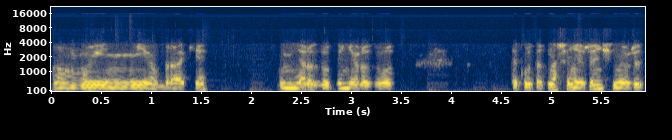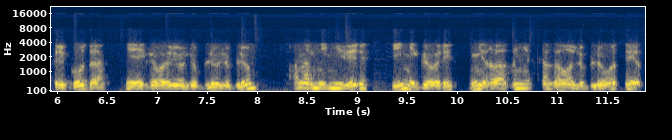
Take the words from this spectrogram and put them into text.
э, мы не в браке, у меня развод и не развод. Так вот, отношения с женщиной уже три года. Я ей говорю «люблю, люблю», она мне не верит и не говорит, ни разу не сказала «люблю» в ответ.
